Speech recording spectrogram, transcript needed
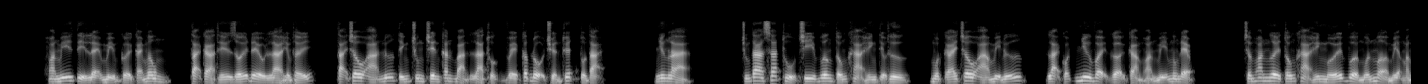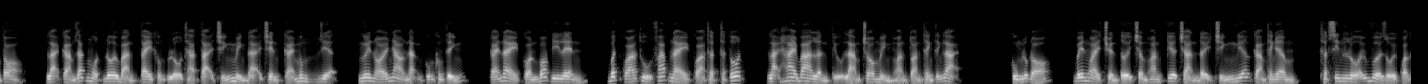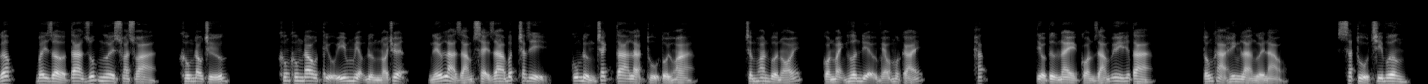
Hoàn mỹ tỷ lệ mỉm cười cái mông, tại cả thế giới đều là hiếm thấy, tại châu á nữ tính chung trên căn bản là thuộc về cấp độ truyền thuyết tồn tại. Nhưng là, chúng ta sát thủ chi vương tống khả hình tiểu thư, một cái châu á mỹ nữ, lại có như vậy gợi cảm hoàn mỹ mông đẹp. Trầm hoan ngươi tống khả hình mới vừa muốn mở miệng mắng to, lại cảm giác một đôi bàn tay khổng lồ thả tại chính mình đại trên cái mông diện, ngươi nói nào nặn cũng không tính, cái này còn bóp đi lên bất quá thủ pháp này quả thật thật tốt, lại hai ba lần tự làm cho mình hoàn toàn thanh tĩnh lại. Cùng lúc đó, bên ngoài truyền tới trầm hoan kia tràn đầy chính nghĩa cảm thanh âm, thật xin lỗi vừa rồi quá gấp, bây giờ ta giúp ngươi xoa xoa, không đau chứ? Không không đau tiểu im miệng đừng nói chuyện, nếu là dám xảy ra bất chắc gì, cũng đừng trách ta là thủ tối hoa. Trầm hoan vừa nói, còn mạnh hơn địa véo một cái. Hắc, tiểu tử này còn dám uy hiếp ta? Tống khả hinh là người nào? Sát thủ chi vương.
